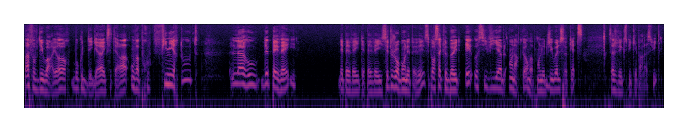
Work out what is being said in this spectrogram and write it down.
Path of the Warrior, beaucoup de dégâts, etc. On va finir toute la roue de PV. Des PV, des PV, c'est toujours bon des PV, c'est pour ça que le build est aussi viable en hardcore, on va prendre le G-Well Sockets, ça je vais expliquer par la suite.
